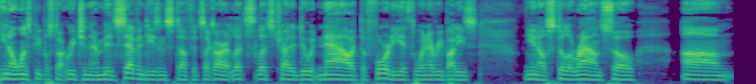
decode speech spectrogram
you know, once people start reaching their mid 70s and stuff, it's like, all right, let's let's try to do it now at the 40th when everybody's, you know, still around. So, um,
